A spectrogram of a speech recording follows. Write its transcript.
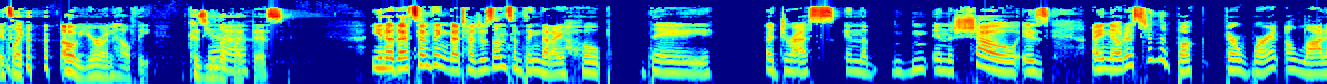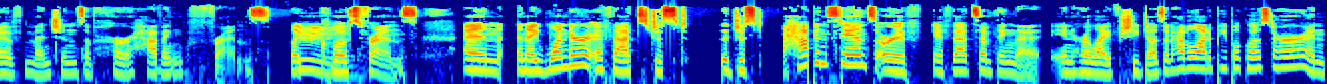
it's like, oh, you're unhealthy because you look like this. You know, that's something that touches on something that I hope they address in the in the show is I noticed in the book there weren't a lot of mentions of her having friends, like hmm. close friends. And and I wonder if that's just just happenstance or if if that's something that in her life she doesn't have a lot of people close to her. And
